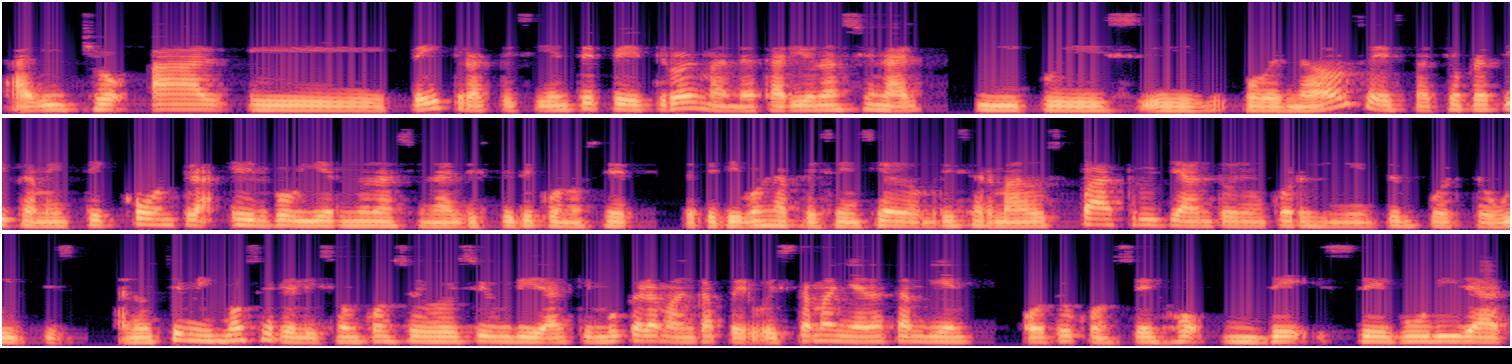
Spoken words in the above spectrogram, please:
ha dicho al eh, Petro, al presidente Petro, el mandatario nacional, y pues el gobernador se despachó prácticamente contra el gobierno nacional después de conocer, repetimos, la presencia de hombres armados patrullando en un corregimiento en Puerto Wilches. Anoche mismo se realizó un consejo de seguridad aquí en Bucaramanga, pero esta mañana también otro consejo de seguridad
